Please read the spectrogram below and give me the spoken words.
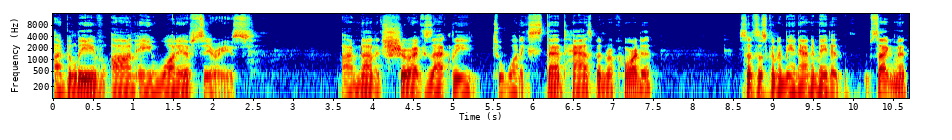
I believe, on a What If series. I'm not sure exactly to what extent has been recorded. Since it's going to be an animated segment,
